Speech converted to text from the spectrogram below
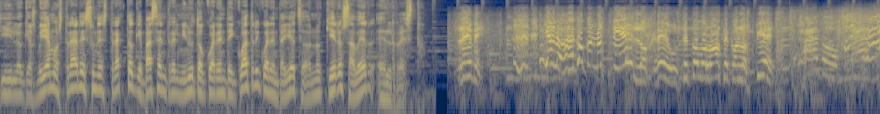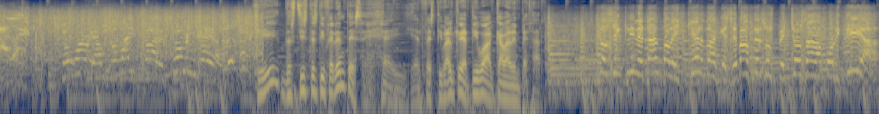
Y lo que os voy a mostrar es un extracto que pasa entre el minuto 44 y 48. No quiero saber el resto. ¡Rebe! ¡Ya lo hago con los pies! Lo creo, usted todo lo hace con los pies. ¿Sí? ¿Dos chistes diferentes? Ey, el festival creativo acaba de empezar. No se incline tanto a la izquierda que se va a hacer sospechosa a la policía.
